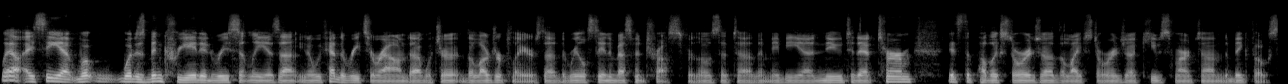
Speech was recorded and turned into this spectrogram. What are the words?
Well, I see. Uh, what what has been created recently is, uh, you know, we've had the REITs around, uh, which are the larger players, uh, the real estate investment trusts. For those that uh, that may be uh, new to that term, it's the public storage, the life storage, CubeSmart, um, the big folks.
